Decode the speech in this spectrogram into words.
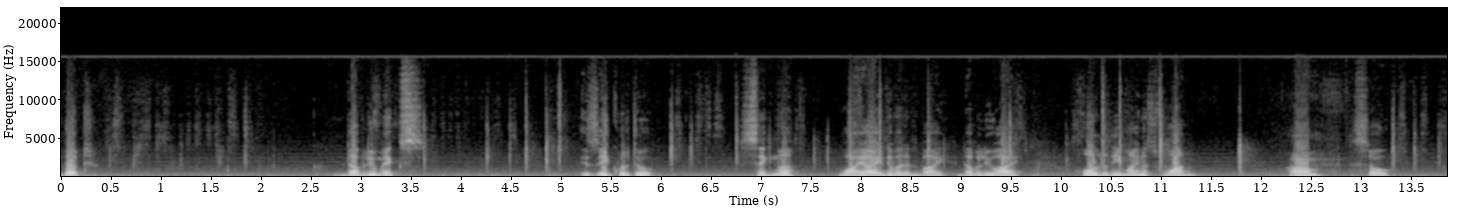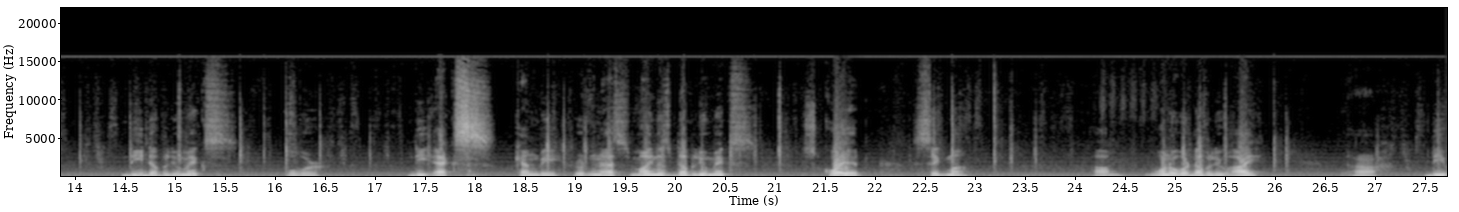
but W mix is equal to sigma yi divided by Wi whole to the minus 1 um, so dW mix over dx can be written as minus W mix squared sigma um, 1 over Wi uh, dyi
